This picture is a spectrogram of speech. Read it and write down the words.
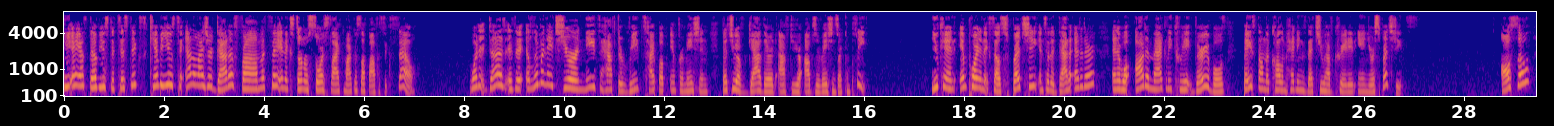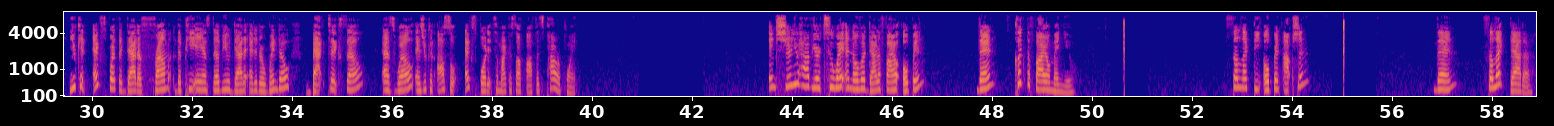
PASW statistics can be used to analyze your data from, let's say, an external source like Microsoft Office Excel. What it does is it eliminates your need to have to retype up information that you have gathered after your observations are complete. You can import an Excel spreadsheet into the data editor and it will automatically create variables based on the column headings that you have created in your spreadsheets. Also, you can export the data from the PASW data editor window back to Excel, as well as you can also export it to Microsoft Office PowerPoint. Ensure you have your two-way ANOVA data file open. Then, click the File menu. Select the Open option. Then, select Data.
